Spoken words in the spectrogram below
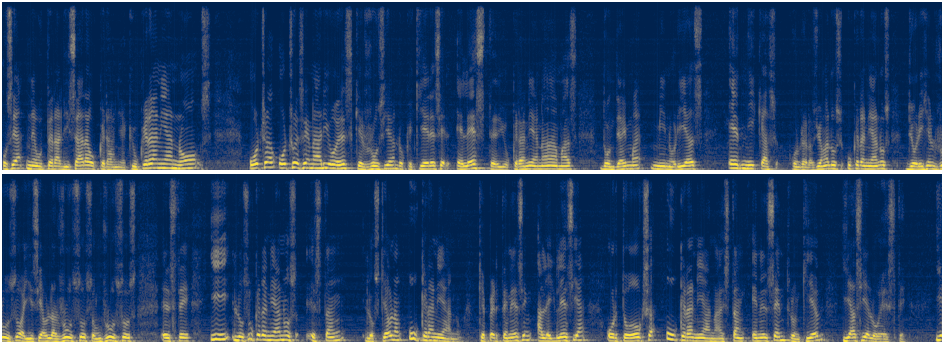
o sea, neutralizar a Ucrania, que Ucrania no... Otra, otro escenario es que Rusia lo que quiere es el este de Ucrania nada más, donde hay minorías étnicas con relación a los ucranianos de origen ruso, allí se habla ruso, son rusos, este, y los ucranianos están, los que hablan ucraniano, que pertenecen a la iglesia ortodoxa ucraniana, están en el centro, en Kiev, y hacia el oeste. Y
